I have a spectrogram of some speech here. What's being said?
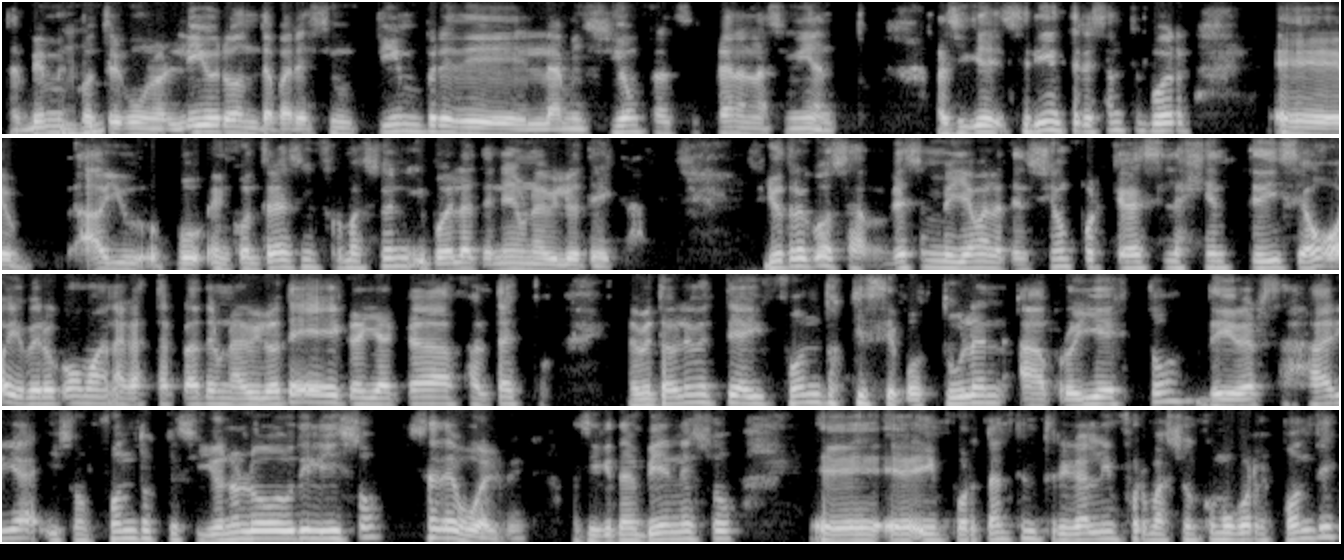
también me encontré con unos libros donde aparecía un timbre de la misión franciscana al nacimiento. Así que sería interesante poder eh, encontrar esa información y poderla tener en una biblioteca. Y otra cosa, a veces me llama la atención porque a veces la gente dice, oye, pero ¿cómo van a gastar plata en una biblioteca y acá falta esto? Lamentablemente hay fondos que se postulan a proyectos de diversas áreas y son fondos que si yo no lo utilizo, se devuelven. Así que también eso eh, es importante entregar la información como corresponde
